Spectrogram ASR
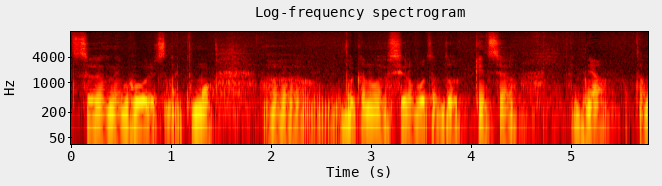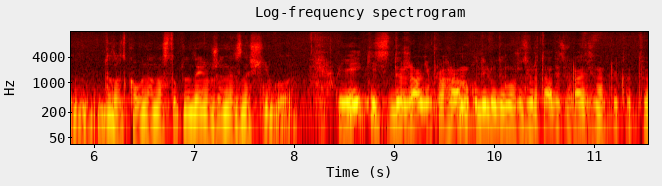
Це не обговорюється навіть. Тому е, виконали всі роботи до кінця дня. Там додатково на наступний день вже незначні були. А є якісь державні програми, куди люди можуть звертатись в разі, наприклад, е,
